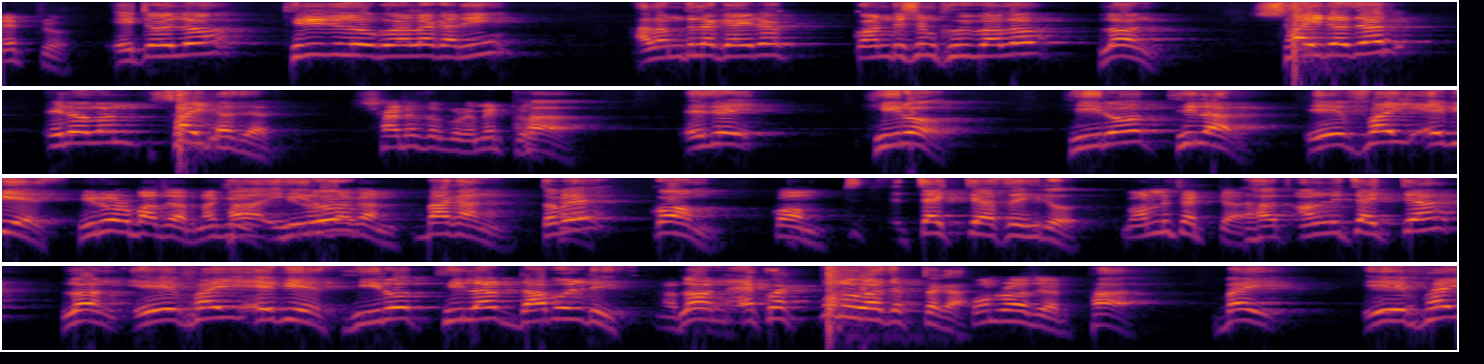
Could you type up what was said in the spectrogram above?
মেট্রো এটা হইল থ্রি ডি লোকওয়ালা গাড়ি। আলহামদুলিল্লাহ গাড়িটার কন্ডিশন খুবই ভালো। লন ষাট হাজার। এটা লন ষাট হাজার। ষাট হাজার করে মেট্রো হ্যাঁ। এই যে Hero Hero thriller F I ABS হিরোর বাজার নাকি? হ্যাঁ হিরোর হিরো বাগান। বাগান। তবে হ্যাঁ। কম। কম। চারটে আছে হিরো অনলি চারটা? হ্যাঁ অনলি চারটা। লন F I ABS Hero thriller double disc. লন এক লাখ পনেরো হাজার টাকা। পনেরো হাজার। হ্যাঁ। ভাই এফআই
